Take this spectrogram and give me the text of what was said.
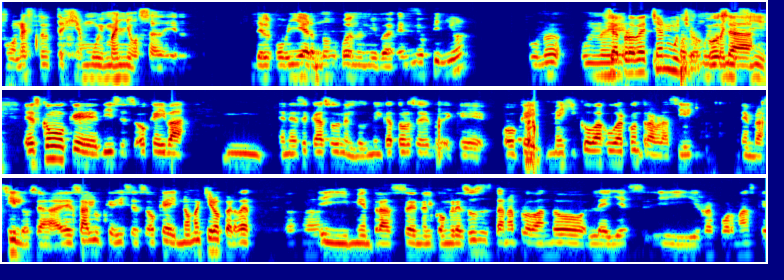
fue una estrategia muy mañosa del, del gobierno. Bueno, en mi, en mi opinión, una, una se aprovechan mucho, muy o sea, sí. es como que dices, ok, va, en ese caso en el 2014, de que, ok, México va a jugar contra Brasil en Brasil, o sea, es algo que dices, ok, no me quiero perder. Y mientras en el Congreso se están aprobando leyes y reformas que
